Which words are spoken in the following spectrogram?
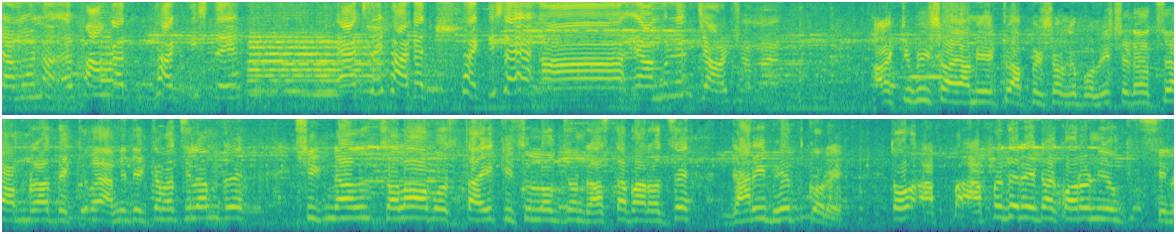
যেমন ফাঁকা থাকতেছে। এক সাইড ফাঁকা থাকতেছে অ্যাম্বুলেন্স যাওয়ার জন্য। আরেকটি বিষয় আমি একটু আপনার সঙ্গে বলি, সেটা হচ্ছে আমরা দেখতে আমি দেখতে পাচ্ছিলাম যে সিগন্যাল চলা অবস্থায় কিছু লোকজন রাস্তা পার হচ্ছে, গাড়ি ভেদ করে। তো আপনাদের এটা করণীয় কি ছিল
